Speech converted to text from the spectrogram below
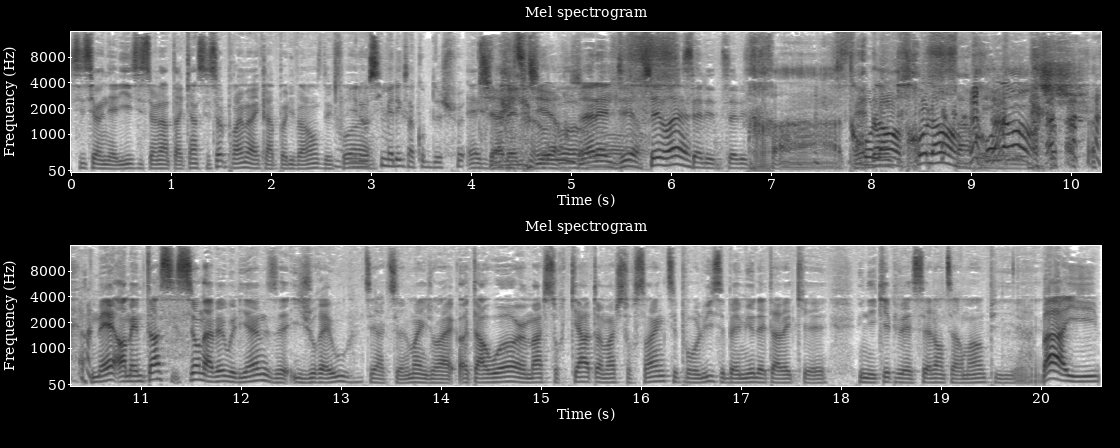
si c'est un allié, si c'est un attaquant. C'est ça le problème avec la polyvalence des fois. Il a aussi mêlé que sa coupe de cheveux. J'allais le dire, j'allais le dire, c'est vrai. Salut, salut. trop lent, trop lent, trop lent. Mais en même temps, si, si on avait Williams, il jouerait où? Tu sais, actuellement, il jouerait à Ottawa, un match sur quatre, un match sur cinq. Tu sais, pour lui, c'est bien mieux d'être avec euh, une équipe USL entièrement. Puis euh, Bah, il,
